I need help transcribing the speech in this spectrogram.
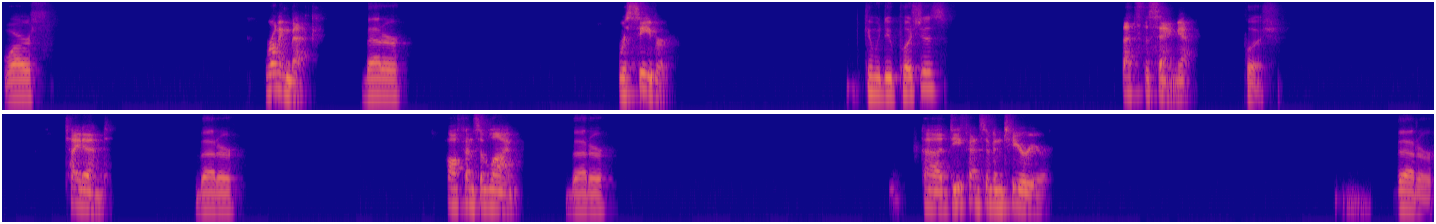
Worse. Running back. Better. Receiver. Can we do pushes? That's the same, yeah. Push. Tight end. Better. Offensive line. Better. Uh, defensive interior. Better.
